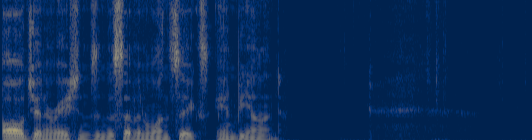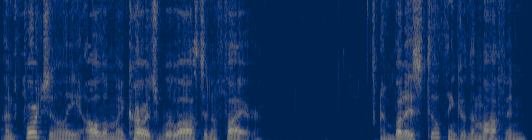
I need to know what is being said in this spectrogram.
all generations in the 716 and beyond. Unfortunately, all of my cards were lost in a fire, but I still think of them often,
